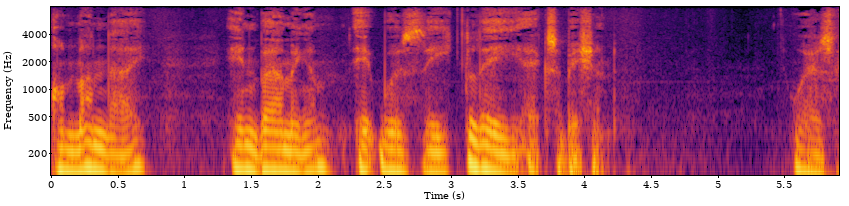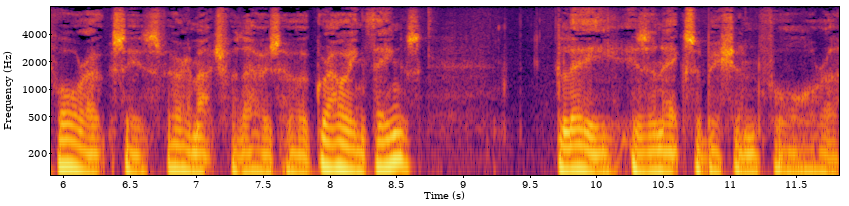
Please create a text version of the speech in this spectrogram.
on Monday in Birmingham, it was the Glee exhibition. Whereas Four Oaks is very much for those who are growing things, Glee is an exhibition for uh,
